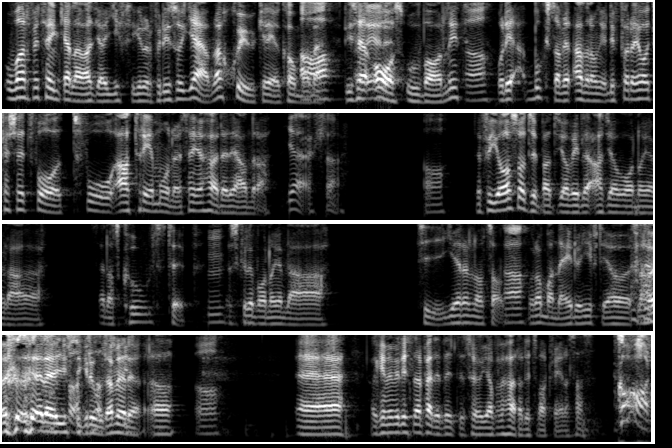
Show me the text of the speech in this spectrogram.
Och varför tänker alla att jag är giftig groda? För det är så jävla sjuk grej att komma Ja, med. Det är så här det är det. asovanligt. Ja. Och det är bokstavligen andra gången. Det förra jag var kanske två, två, ah, tre månader sedan jag hörde det andra. Jäklar. Ja. För jag sa typ att jag ville att jag var någon jävla, så här, något coolt typ. Mm. Jag skulle vara någon jävla tiger eller något sånt. Ja. Och de bara nej du är giftig eller en giftig groda med det. Ja. Ja. Eh, Okej men vi lyssnar färdigt lite så jag får höra lite vart vi är någonstans. God.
